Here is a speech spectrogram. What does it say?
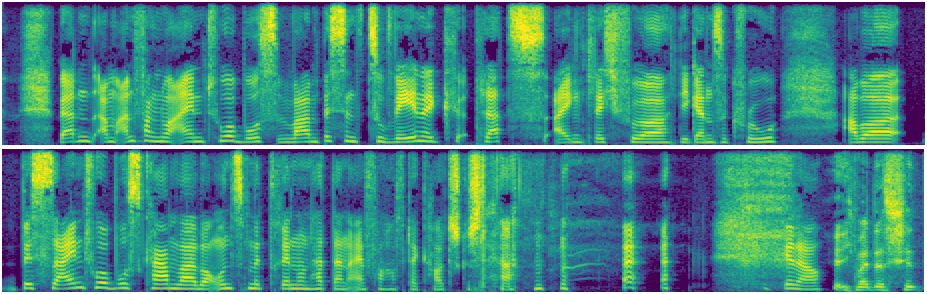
Wir hatten am Anfang nur einen Tourbus, war ein bisschen zu wenig Platz eigentlich für die ganze Crew. Aber bis sein Tourbus kam, war er bei uns mit drin und hat dann einfach auf der Couch geschlafen. genau. Ich meine, das sind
